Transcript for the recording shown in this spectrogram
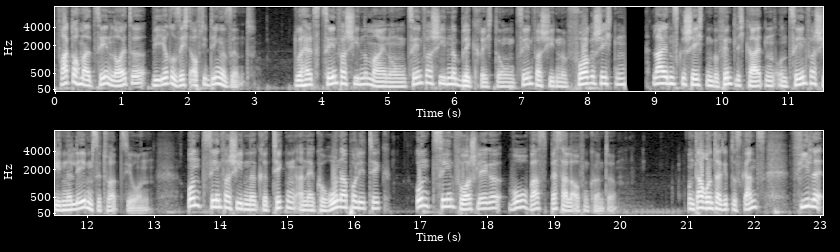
Frag doch mal zehn Leute, wie ihre Sicht auf die Dinge sind. Du hältst zehn verschiedene Meinungen, zehn verschiedene Blickrichtungen, zehn verschiedene Vorgeschichten, Leidensgeschichten, Befindlichkeiten und zehn verschiedene Lebenssituationen. Und zehn verschiedene Kritiken an der Corona-Politik und zehn Vorschläge, wo was besser laufen könnte. Und darunter gibt es ganz viele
